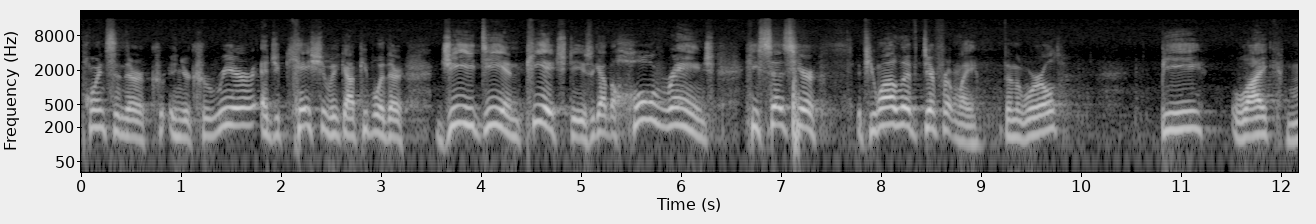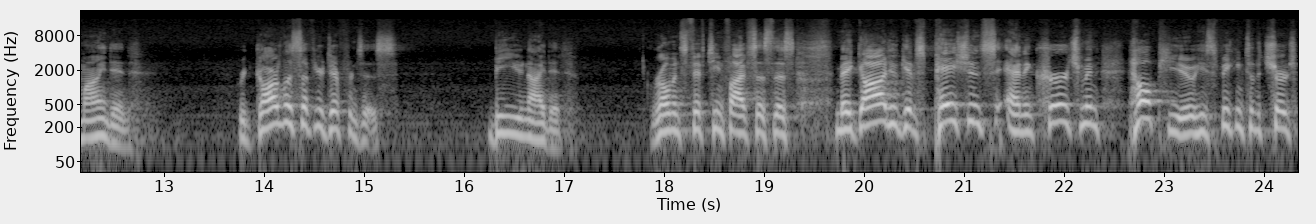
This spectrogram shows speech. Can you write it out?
points in, their, in your career, education. We've got people with their GED and PhDs. We've got the whole range. He says here if you want to live differently, than the world, be like minded. Regardless of your differences, be united. Romans 15:5 says this, "May God who gives patience and encouragement help you, he's speaking to the church,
